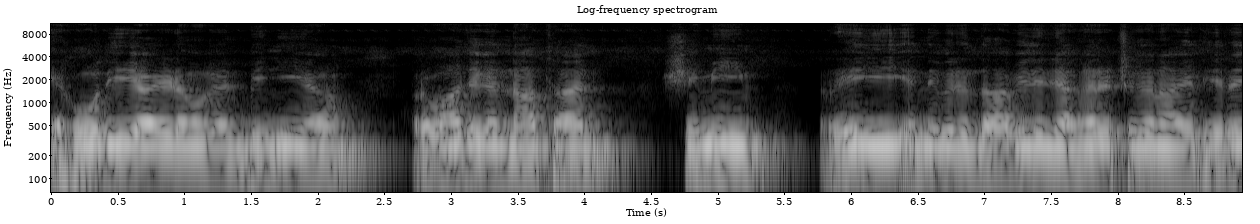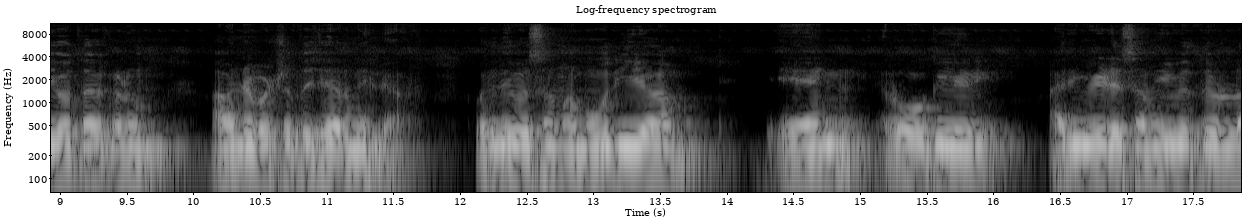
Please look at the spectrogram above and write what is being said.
യഹോദിയായുടെ മകൻ ബിനിയ പ്രവാചകൻ നാഥാൻ ഷിമീം റേയി എന്നിവരും ദാവീദിന്റെ അംഗരക്ഷകനായ ധീരയോദ്ധാക്കളും അവന്റെ പക്ഷത്ത് ചേർന്നില്ല. ഒരു ദിവസം അമൂദിയ എൻ അരുവിയുടെ സമീപത്തുള്ള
